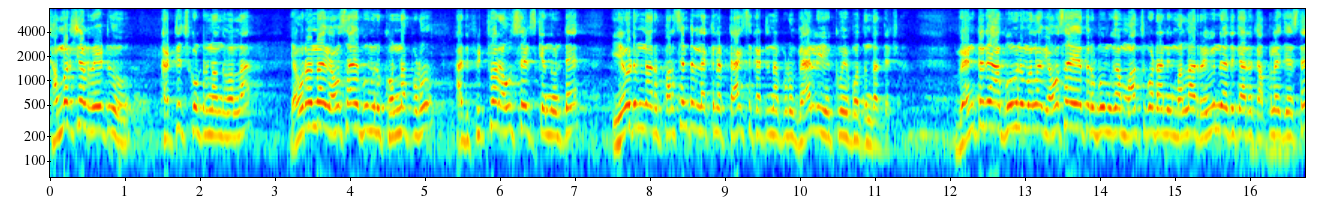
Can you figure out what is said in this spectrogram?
కమర్షియల్ రేటు కట్టించుకుంటున్నందువల్ల ఎవరైనా వ్యవసాయ భూమిని కొన్నప్పుడు అది ఫిట్ ఫర్ హౌస్ సైడ్స్ కింద ఉంటే ఏడున్నర పర్సెంట్ లెక్కన ట్యాక్స్ కట్టినప్పుడు వాల్యూ ఎక్కువైపోతుంది అధ్యక్ష. వెంటనే ఆ భూమిని మళ్ళీ వ్యవసాయేతర భూమిగా మార్చుకోవడానికి మళ్ళీ రెవెన్యూ అధికారికి అప్లై చేస్తే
